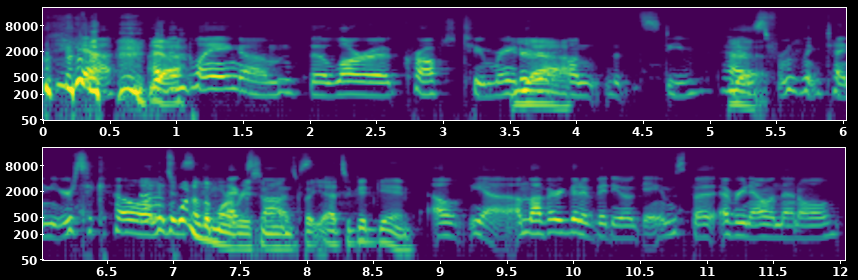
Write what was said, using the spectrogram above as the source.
yeah, I've been playing um the Lara Croft Tomb Raider Yeah. on that Steve has Yeah. from like ten years ago. on it's his one of the more recent ones, but yeah, it's a good game. I'll, yeah, I'm not very good at video games, but every now and then I'll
